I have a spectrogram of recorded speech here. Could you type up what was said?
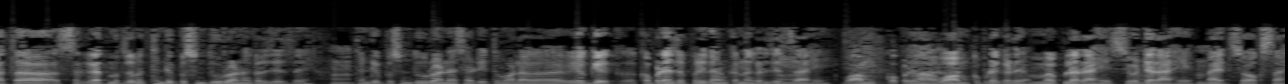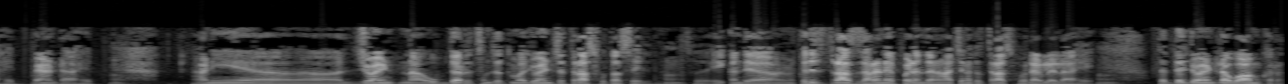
आता सगळ्यात महत्त्वाचं म्हणजे थंडीपासून दूर राहणं गरजेचं आहे. थंडीपासून दूर राहण्यासाठी तुम्हाला योग्य कपड्यांचं परिधान करणं गरजेचं आहे. वाम कपडे हा वार्म कपडे मफलर आहे स्वेटर आहे पायात सॉक्स आहेत पॅन्ट आहेत. आणि जॉईंटना उपदार समजा तुम्हाला जॉईंटचा त्रास होत असेल एखाद्या कधीच त्रास झाला नाही पहिल्यांदा अचानक त्रास व्हायला लागलेला आहे. तर त्या जॉईंटला वार्म करा.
